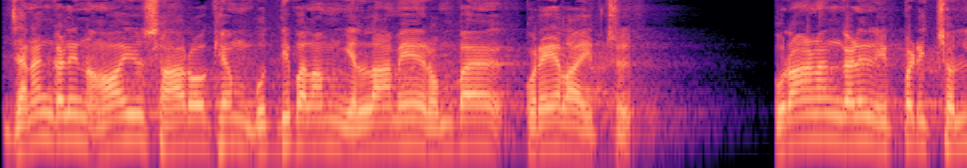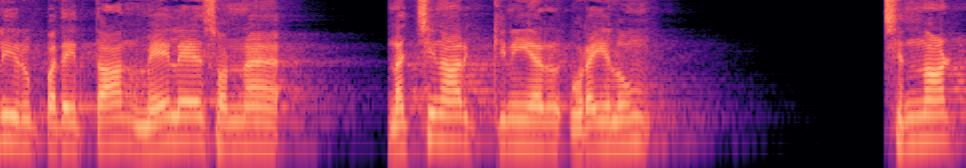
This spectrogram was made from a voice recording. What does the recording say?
ஜனங்களின் ஆயுஷ் ஆரோக்கியம் புத்திபலம் எல்லாமே ரொம்ப குறையலாயிற்று. புராணங்களில் இப்படி சொல்லி இருப்பதைத்தான் மேலே சொன்ன நச்சினார்க்கினியர் உரையிலும் சின்னாட்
